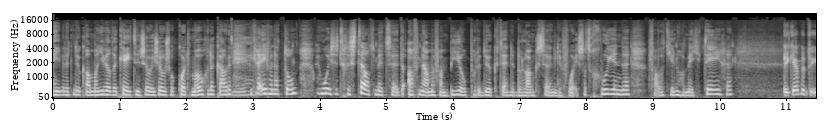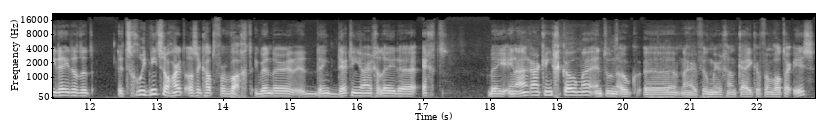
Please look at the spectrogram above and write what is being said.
en je wil het natuurlijk allemaal, je wil de keten sowieso zo kort mogelijk houden. Ja. Ik ga even naar Ton. Hoe is het gesteld met de afname van bioproducten en de belangstelling ervoor? Is dat groeiende? Valt het je nog een beetje tegen? Ik heb het idee dat het. Het groeit niet zo hard als ik had verwacht. Ik ben er, denk 13 jaar geleden echt ben je in aanraking gekomen. En toen ook uh, nou ja, veel meer gaan kijken van wat er is.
